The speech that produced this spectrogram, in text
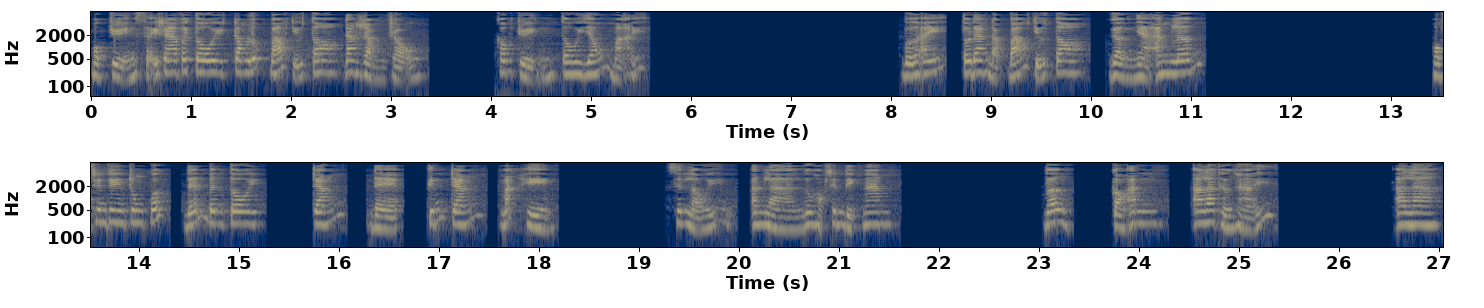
Một chuyện xảy ra với tôi trong lúc báo chữ to đang rầm rộ. Câu chuyện tôi giấu mãi. Bữa ấy tôi đang đọc báo chữ to gần nhà ăn lớn. một sinh viên Trung Quốc đến bên tôi, trắng, đẹp, kính trắng, mắt hiền. Xin lỗi, anh là lưu học sinh Việt Nam. Vâng, còn anh, ala Thượng Hải. ala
